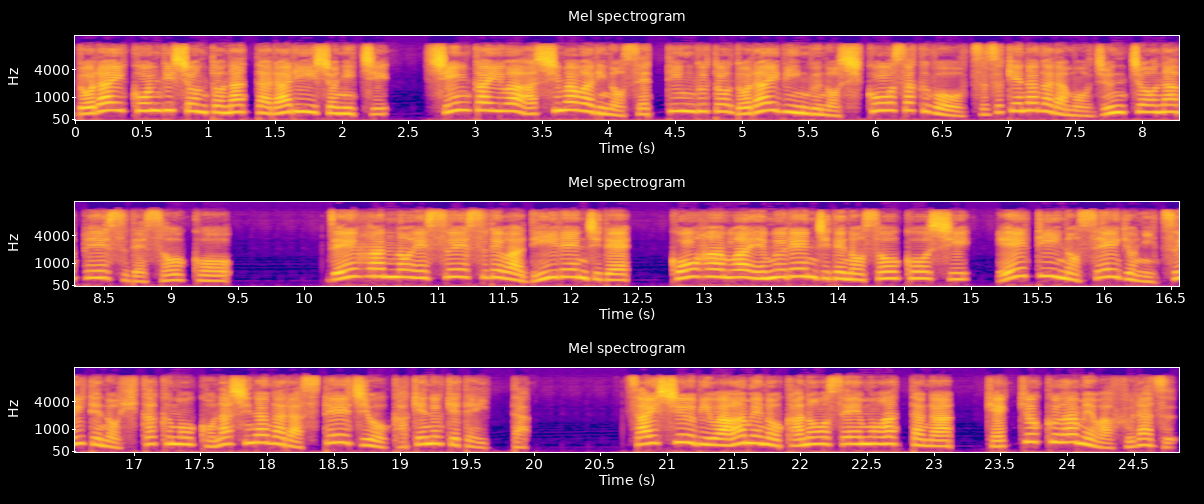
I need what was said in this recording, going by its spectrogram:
ドライコンディションとなったラリー初日、深海は足回りのセッティングとドライビングの試行錯誤を続けながらも順調なペースで走行。前半の SS では D レンジで、後半は M レンジでの走行し、AT の制御についての比較もこなしながらステージを駆け抜けていった。最終日は雨の可能性もあったが、結局雨は降らず。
